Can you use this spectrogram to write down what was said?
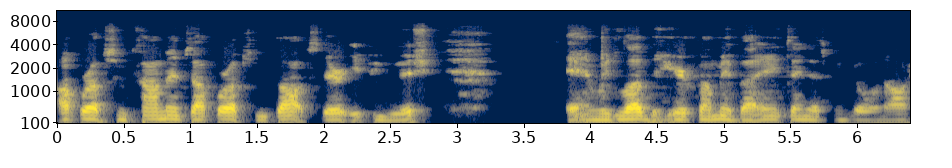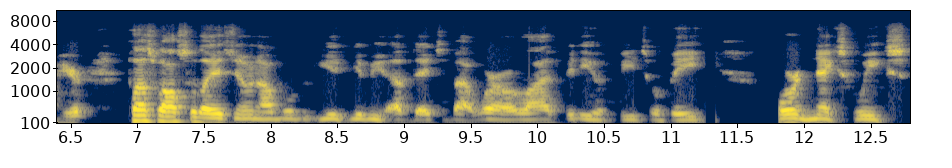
Offer up some comments, offer up some thoughts there if you wish. And we'd love to hear from you about anything that's been going on here. Plus, also, ladies and gentlemen, I will give you updates about where our live video feeds will be for next week's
